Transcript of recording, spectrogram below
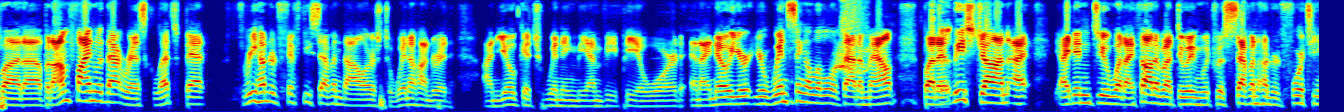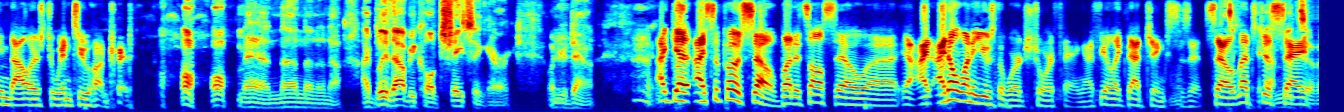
But uh, but I'm fine with that risk. Let's bet $357 to win 100 on Jokic winning the MVP award. And I know you're you're wincing a little at that amount, but at least John, I I didn't do what I thought about doing, which was $714 to win 200. Oh, oh man, no, no, no, no. I believe that would be called chasing, Eric, when you're down. I get, I suppose so, but it's also, uh, yeah, I, I don't want to use the word sure thing. I feel like that jinxes it. So let's yeah, just say, too.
